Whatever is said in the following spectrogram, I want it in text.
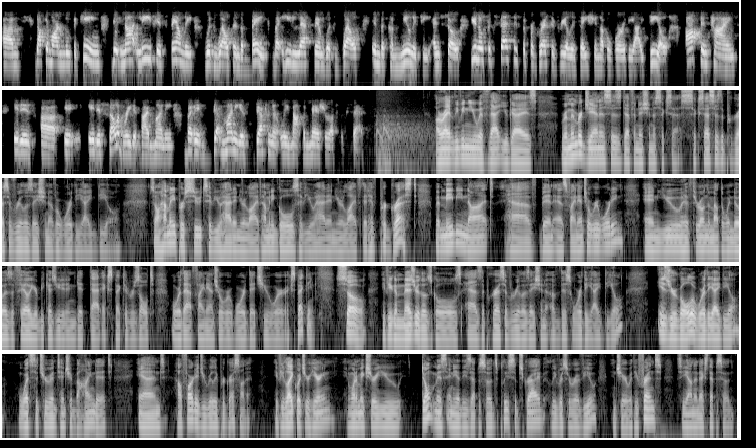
Um, Dr. Martin Luther King did not leave his family with wealth in the bank, but he left them with wealth in the community. And so, you know, success is the progressive realization of a worthy ideal. Oftentimes, it is uh, it, it is celebrated by money, but it de- money is definitely not the measure of success. All right, leaving you with that, you guys. Remember Janice's definition of success. Success is the progressive realization of a worthy ideal. So, how many pursuits have you had in your life? How many goals have you had in your life that have progressed, but maybe not have been as financial rewarding and you have thrown them out the window as a failure because you didn't get that expected result or that financial reward that you were expecting. So, if you can measure those goals as the progressive realization of this worthy ideal, is your goal a worthy ideal? What's the true intention behind it? And how far did you really progress on it? If you like what you're hearing and want to make sure you don't miss any of these episodes, please subscribe, leave us a review, and share with your friends. See you on the next episode.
